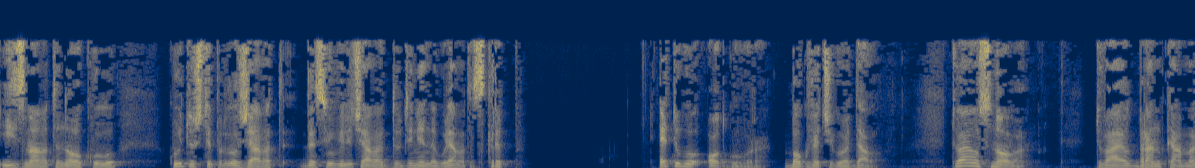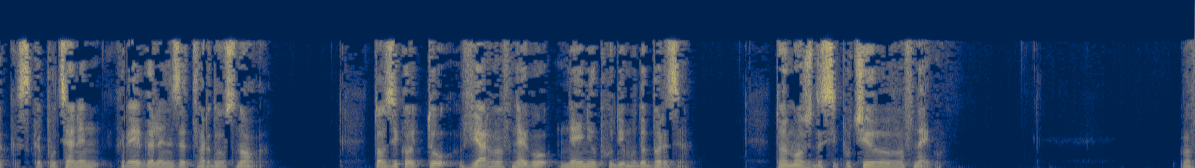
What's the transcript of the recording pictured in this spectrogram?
и измамата наоколо, които ще продължават да се увеличават до деня на голямата скръп? Ето го отговора. Бог вече го е дал. Това е основа. Това е отбран камък, скъпоценен, крайъгълен за твърда основа. този, който вярва в него, не е необходимо да бърза. Той може да си почива в него. В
